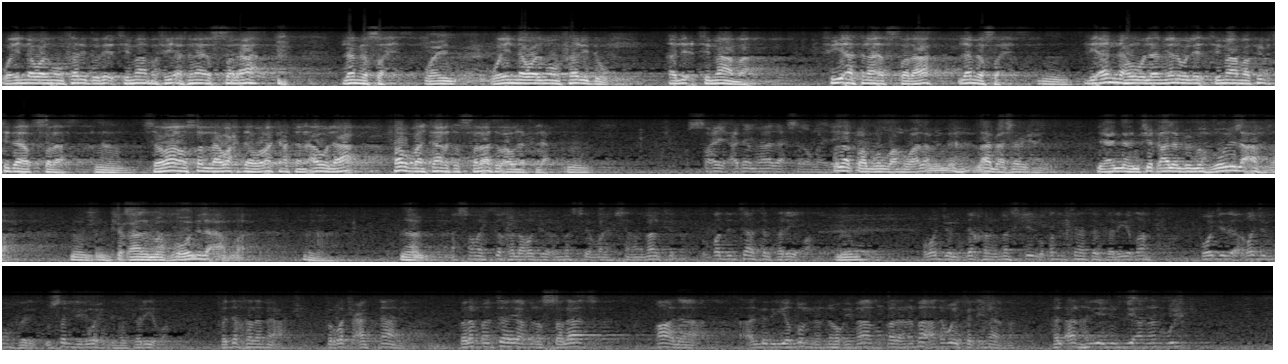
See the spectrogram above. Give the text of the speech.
وإن والمنفرد الائتمام في أثناء الصلاة لم يصح. وإن وإن والمنفرد الائتمام في أثناء الصلاة لم يصح. لأنه لم ينوي الائتمام في ابتداء الصلاة. سواء صلى وحده ركعة أو لا فرضا كانت الصلاة أو نفلا الصحيح عدم هذا أحسن الله إليك. والأقرب والله أعلم أنه لا بأس بهذا لأنه انتقالا بالمفضول إلى أفضل. انتقال المفضول إلى أفضل. نعم. نعم دخل رجل المسجد الله يحسن. الملك وقد انتهت الفريضة. نعم. رجل دخل المسجد وقد انتهت الفريضة فوجد رجل منفرد يصلي لوحده الفريضة فدخل معه في الركعة الثانية. فلما انتهى من الصلاة قال الذي يظن أنه إمام قال أنا ما نويت الإمامة. هل الآن هل يجوز لي أن أنوي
